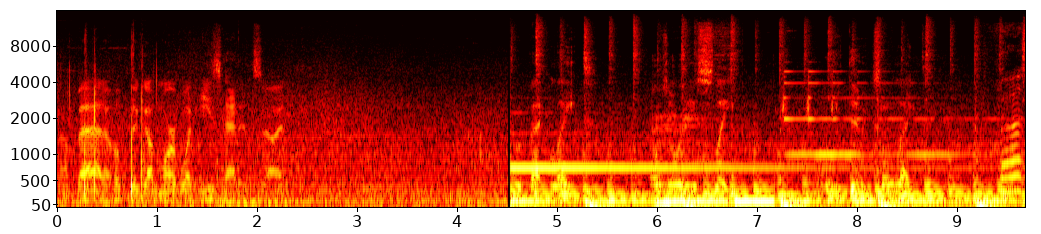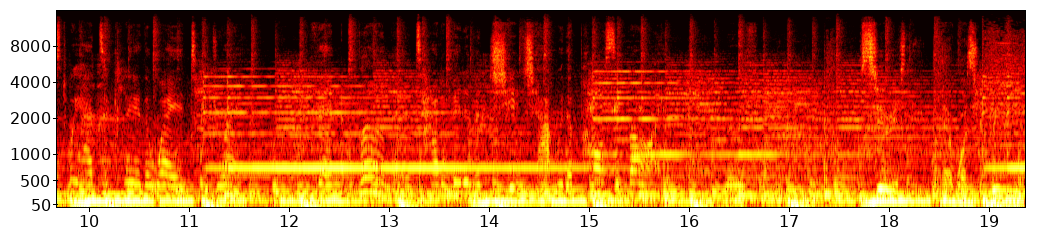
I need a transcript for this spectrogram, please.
not bad. I hope they got more of what he's had inside. You were back late. Passerby. Very funny. Seriously, there was really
